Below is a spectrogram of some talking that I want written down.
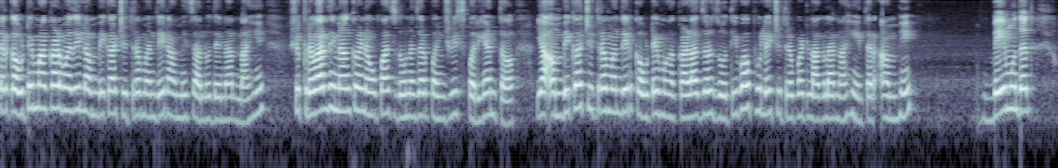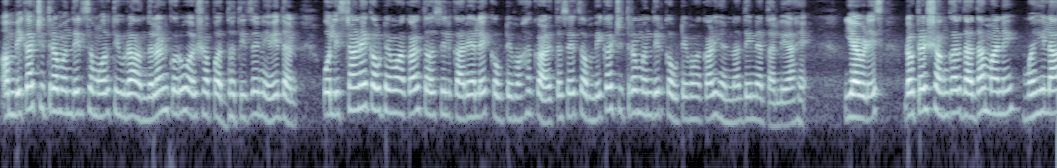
तर कवठेमाकाळमधील अंबिका चित्रमंदिर आम्ही चालू देणार नाही. शुक्रवार दिनांक नऊ पाच दोन हजार पंचवीसपर्यंत या अंबिका चित्रमंदिर कवठे महाकाळा जर ज्योतिबा फुले चित्रपट लागला नाही तर आम्ही बेमुदत अंबिका चित्रमंदिर समोर तीव्र आंदोलन करू अशा पद्धतीचे निवेदन पोलीस ठाणे कवठे महाकाळ तहसील कार्यालय कवठे महाकाळ तसेच अंबिका चित्रमंदिर कवठे महाकाळ यांना देण्यात आले आहे. यावेळेस डॉक्टर शंकर दादा माने महिला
